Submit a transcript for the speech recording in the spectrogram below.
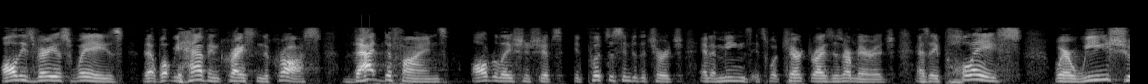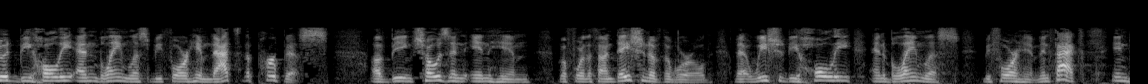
all these various ways that what we have in Christ in the cross, that defines all relationships. It puts us into the church, and it means it's what characterizes our marriage as a place where we should be holy and blameless before Him. That's the purpose of being chosen in Him before the foundation of the world, that we should be holy and blameless before Him. In fact, in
